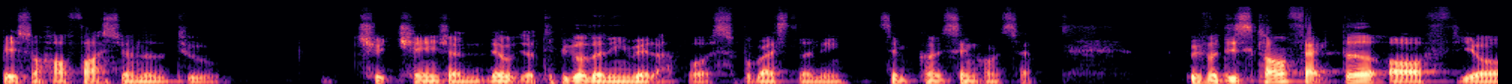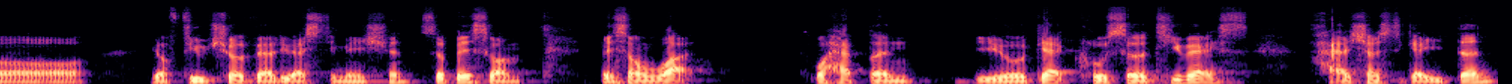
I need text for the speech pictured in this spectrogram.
based on how fast you want to change and your typical learning rate for supervised learning, same, same concept. With a discount factor of your your future value estimation. So based on based on what what happened, you'll get closer to T-Rex, higher chance to get eaten,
